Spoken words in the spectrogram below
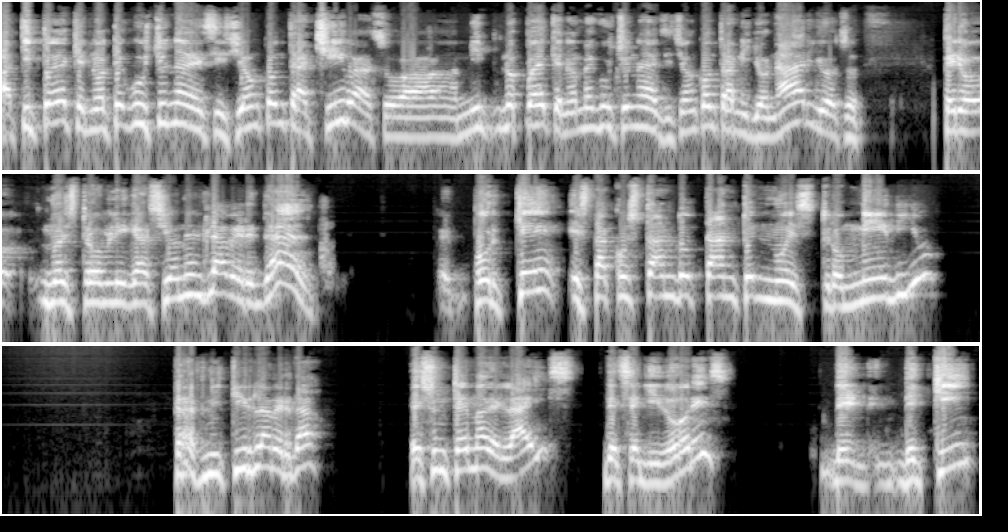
A ti puede que no te guste una decisión contra Chivas o a mí no puede que no me guste una decisión contra Millonarios, pero nuestra obligación es la verdad. ¿Por qué está costando tanto en nuestro medio transmitir la verdad? ¿Es un tema de likes, de seguidores, de, de, qué?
